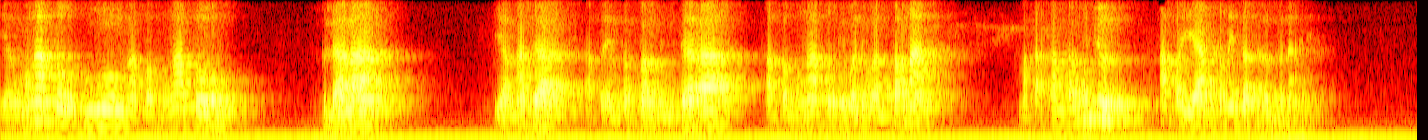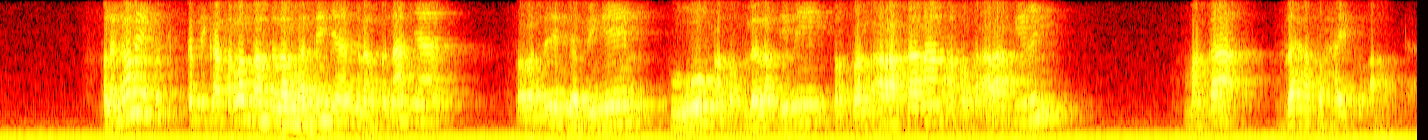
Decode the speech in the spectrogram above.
yang mengatur burung atau mengatur belalang yang ada atau yang terbang di udara atau mengatur hewan-hewan ternak maka akan terwujud apa yang terlintas dalam benaknya. Oleh karena itu ketika terletak dalam hatinya, dalam benaknya bahwasanya dia ingin burung atau belalang ini terbang ke arah kanan atau ke arah kiri, maka zahaba haitsu ada.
